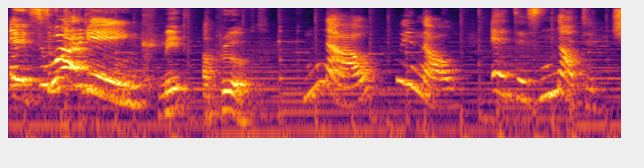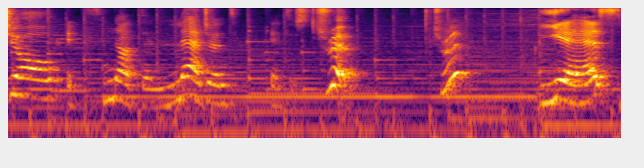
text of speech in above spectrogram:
It's working. Meet approved. Now we know it is not a joke, it's not a legend, it is true. True? Yes,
